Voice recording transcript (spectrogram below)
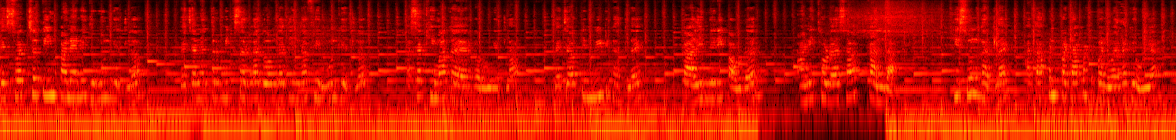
ते स्वच्छ तीन पाण्याने धुवून घेतलं. त्याच्यानंतर मिक्सरला दोनदा तीनदा फिरवून घेतलं. असा खिमा तयार करून घेतला. त्याच्यावरती मीठ घातलंय काळी मिरी पावडर आणि थोडासा कांदा. किसून घातलाय. आता आपण पटापट बनवायला घेऊया.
